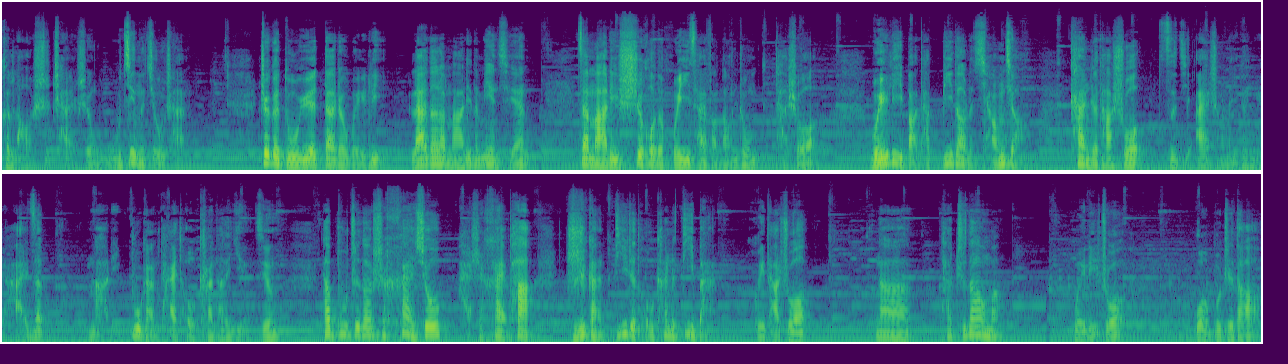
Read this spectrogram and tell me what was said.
和老师产生无尽的纠缠。这个赌约带着维利来到了玛丽的面前，在玛丽事后的回忆采访当中，他说。维利把他逼到了墙角，看着他说自己爱上了一个女孩子。玛丽不敢抬头看他的眼睛，她不知道是害羞还是害怕，只敢低着头看着地板，回答说：“那他知道吗？”维利说：“我不知道，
